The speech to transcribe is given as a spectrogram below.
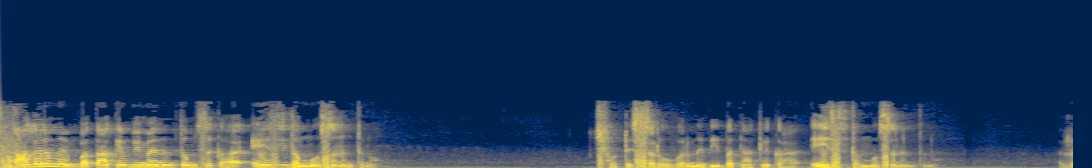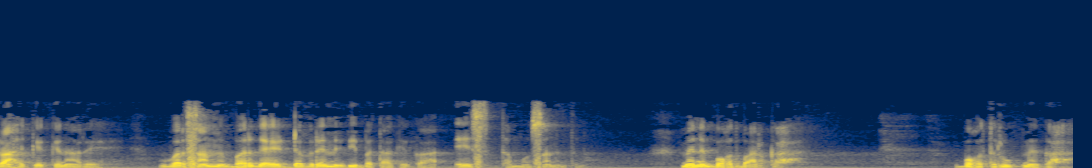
सागर में बता के भी मैंने तुमसे कहा, एस धम्मो सनंतनो। छोटे सरोवर में भी बता के कहा, एस धम्मो सनंतनो। राह के किनारे वर्षा में भर गए डबरे में भी बता के कहा एस धम्मो सनंतनो मैंने बहुत बार कहा, बहुत रूप में कहा,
